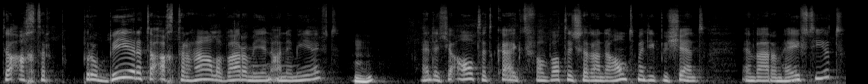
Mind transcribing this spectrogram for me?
te achter, proberen te achterhalen waarom hij een anemie heeft. Mm -hmm. Dat je altijd kijkt van wat is er aan de hand met die patiënt en waarom heeft hij het.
